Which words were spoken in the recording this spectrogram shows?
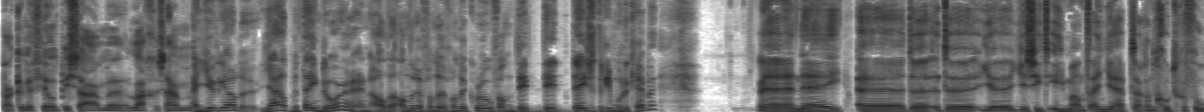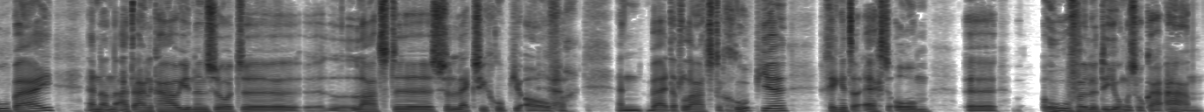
Pakken een filmpje samen, lachen samen. En jullie hadden, jij had meteen door en alle anderen van de, van de crew van dit, dit, deze drie moet ik hebben? Uh, nee, uh, de, de, je, je ziet iemand en je hebt daar een goed gevoel bij. En dan uiteindelijk hou je een soort uh, laatste selectiegroepje over. Ja. En bij dat laatste groepje ging het er echt om... hoe vullen de jongens elkaar aan?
